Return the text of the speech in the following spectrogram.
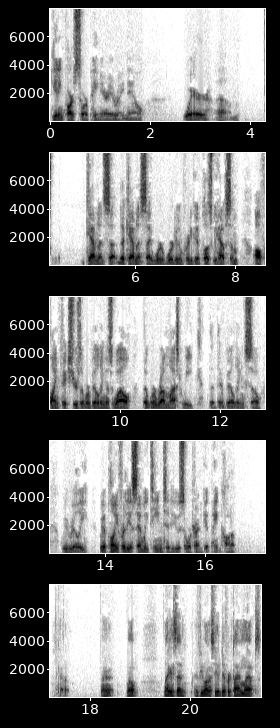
getting parts to our paint area right now, where um, cabinet the cabinet side we're we're doing pretty good. Plus we have some offline fixtures that we're building as well that were run last week that they're building. So we really we have plenty for the assembly team to do. So we're trying to get paint caught up. Got it. All right. Well, like I said, if you want to see a different time lapse,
